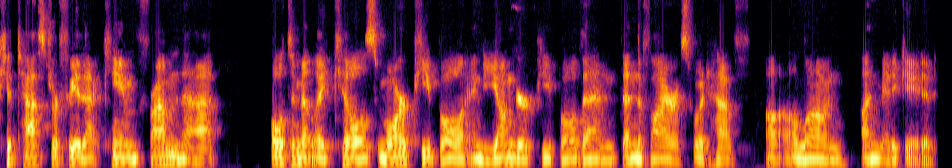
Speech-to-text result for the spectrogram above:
catastrophe that came from that ultimately kills more people and younger people than, than the virus would have uh, alone unmitigated.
